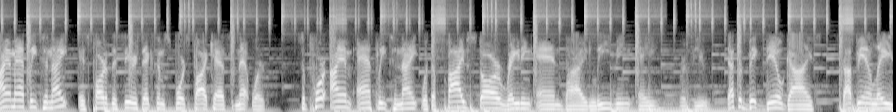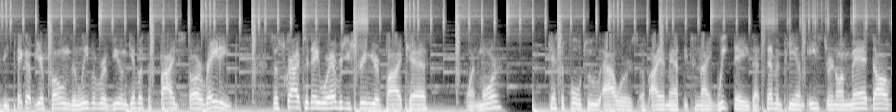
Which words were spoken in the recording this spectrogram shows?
I Am Athlete Tonight is part of the SiriusXM Sports Podcast Network. Support I Am Athlete Tonight with a five star rating and by leaving a review. That's a big deal, guys. Stop being lazy. Pick up your phones and leave a review and give us a five star rating. Subscribe today wherever you stream your podcast. Want more? Catch the full two hours of I Am Athlete Tonight weekdays at 7 p.m. Eastern on Mad Dog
